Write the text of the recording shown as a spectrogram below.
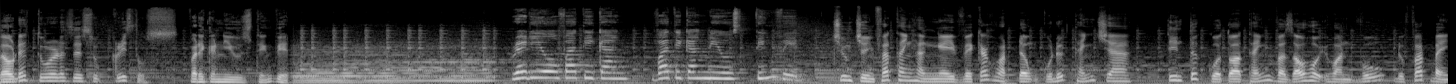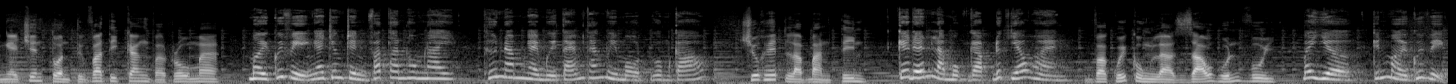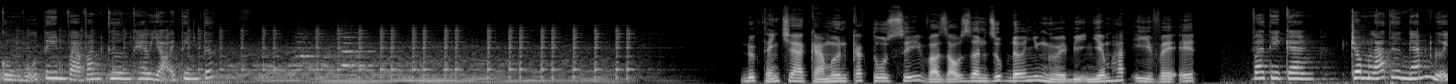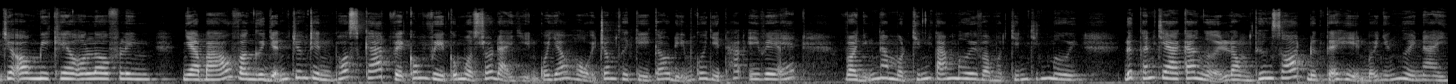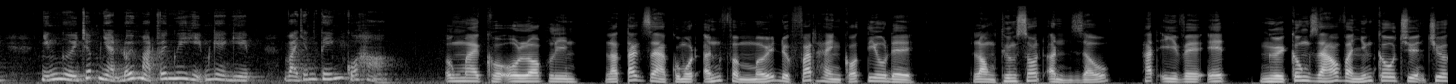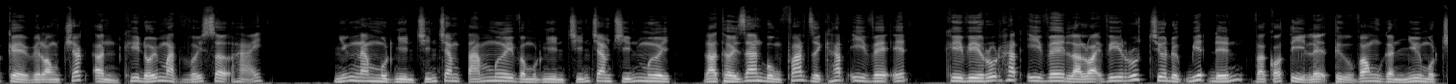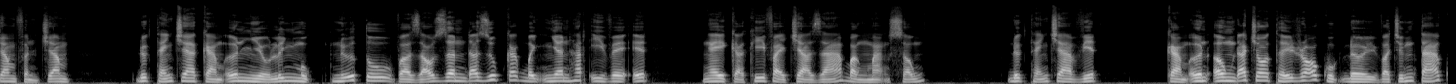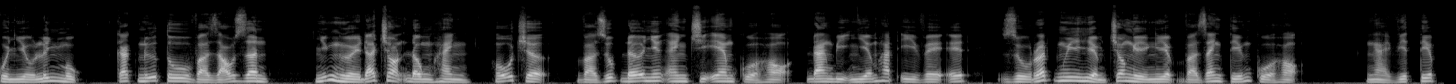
Laudetur Jesu Christus, Vatican News tiếng Việt. Radio Vatican, Vatican News tiếng Việt. Chương trình phát thanh hàng ngày về các hoạt động của Đức Thánh Cha, tin tức của Tòa Thánh và Giáo hội Hoàn Vũ được phát 7 ngày trên tuần từ Vatican và Roma. Mời quý vị nghe chương trình phát thanh hôm nay, thứ năm ngày 18 tháng 11 gồm có Trước hết là bản tin Kế đến là một gặp Đức Giáo Hoàng và cuối cùng là giáo huấn vui. Bây giờ, kính mời quý vị cùng Vũ Tin và Văn Cương theo dõi tin tức. Đức Thánh Cha cảm ơn các tu sĩ và giáo dân giúp đỡ những người bị nhiễm HIV/AIDS. Vatican, trong lá thư ngắn gửi cho ông Michael O'Loughlin, nhà báo và người dẫn chương trình postcard về công việc của một số đại diện của giáo hội trong thời kỳ cao điểm của dịch HIV/AIDS vào những năm 1980 và 1990, Đức Thánh Cha ca ngợi lòng thương xót được thể hiện bởi những người này, những người chấp nhận đối mặt với nguy hiểm nghề nghiệp và danh tiếng của họ. Ông Michael O'Loughlin là tác giả của một ấn phẩm mới được phát hành có tiêu đề Lòng thương xót ẩn giấu, HIV/AIDS, người công giáo và những câu chuyện chưa kể về lòng trắc ẩn khi đối mặt với sợ hãi. Những năm 1980 và 1990 là thời gian bùng phát dịch HIV/AIDS khi virus HIV là loại virus chưa được biết đến và có tỷ lệ tử vong gần như 100%. Đức Thánh Cha cảm ơn nhiều linh mục, nữ tu và giáo dân đã giúp các bệnh nhân HIV/AIDS, ngay cả khi phải trả giá bằng mạng sống. Đức Thánh Cha viết, Cảm ơn ông đã cho thấy rõ cuộc đời và chứng tá của nhiều linh mục, các nữ tu và giáo dân, những người đã chọn đồng hành, hỗ trợ và giúp đỡ những anh chị em của họ đang bị nhiễm HIV/AIDS dù rất nguy hiểm cho nghề nghiệp và danh tiếng của họ. Ngài viết tiếp,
